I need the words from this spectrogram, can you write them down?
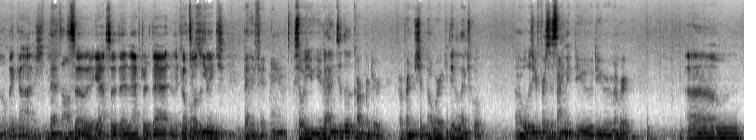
"Oh my gosh!" That's awesome. So yeah. So then after that, and a couple a other huge things. benefit, man. So you, you got into the carpenter apprenticeship, no work. You did electrical. Uh, what was your first assignment? Do you do you remember? Um,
